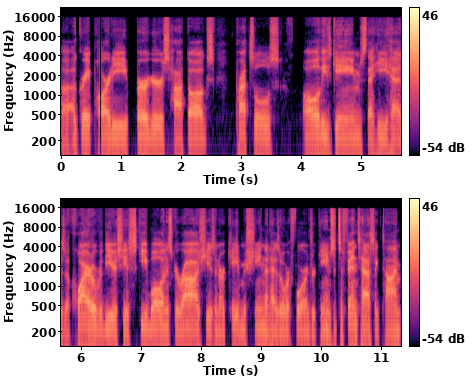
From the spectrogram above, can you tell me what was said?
a great party: burgers, hot dogs, pretzels, all these games that he has acquired over the years. He has skee ball in his garage. He has an arcade machine that has over 400 games. It's a fantastic time.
